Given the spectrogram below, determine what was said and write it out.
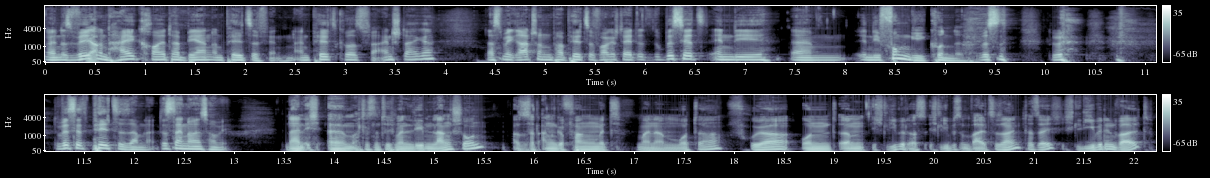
Das Wild- Ja. und Heilkräuter, Beeren und Pilze finden. Ein Pilzkurs für Einsteiger. Du hast mir gerade schon ein paar Pilze vorgestellt. Du bist jetzt in die, ähm, in die Fungi-Kunde. Du bist, du, du bist jetzt Pilzesammler. Das ist dein neues Hobby. Nein, ich äh, mache das natürlich mein Leben lang schon. Also es hat angefangen mit meiner Mutter früher und ähm, ich liebe das. Ich liebe es im Wald zu sein, tatsächlich. Ich liebe den Wald.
